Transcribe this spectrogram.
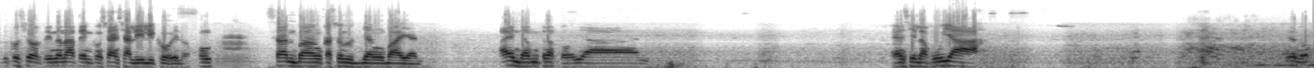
hindi ko sure, tingnan natin kung saan siya lilikoin. No? Kung saan ba ang kasunod niyang bayan. Ayan, dump truck oh, yan. Ayan sila kuya. Yan oh.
